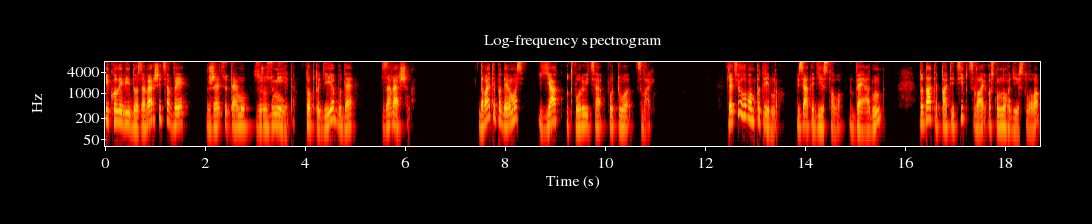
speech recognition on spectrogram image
і коли відео завершиться, ви вже цю тему зрозумієте. Тобто дія буде завершена. Давайте подивимось, як утворюється Futur 2. Для цього вам потрібно взяти дієслово werden, додати партицип 2 основного дієслова,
